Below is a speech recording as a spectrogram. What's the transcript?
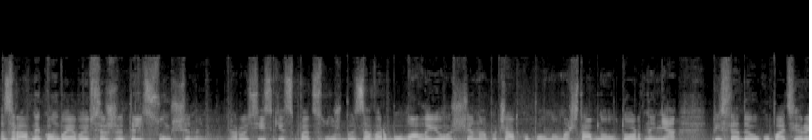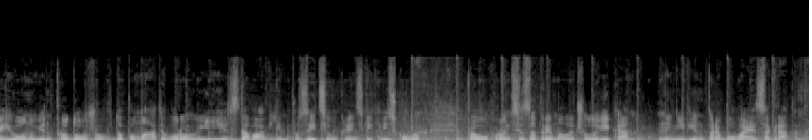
Зрадником виявився житель Сумщини. Російські спецслужби завербували його ще на початку повномасштабного вторгнення. Після деокупації регіону він продовжував допомагати ворогу і здавав їм позиції українських військових. Правоохоронці затримали чоловіка. Нині він перебуває за ґратами.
